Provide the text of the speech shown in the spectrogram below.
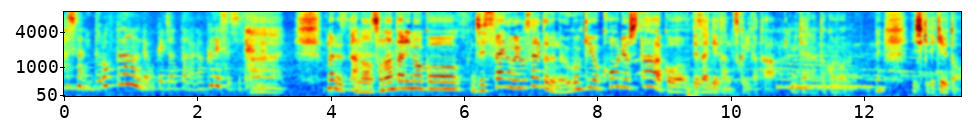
確かにドロップダウンで置けちゃったら楽ですし、はい、なんであのそのあたりのこう実際のウェブサイトでの動きを考慮したこうデザインデータの作り方みたいなところをね意識できると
